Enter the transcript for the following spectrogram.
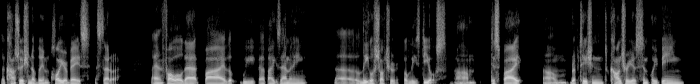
the concentration of the employer base, etc., and follow that by we uh, by examining uh, legal structure of these deals. Um, despite um, reputation to contrary as simply being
